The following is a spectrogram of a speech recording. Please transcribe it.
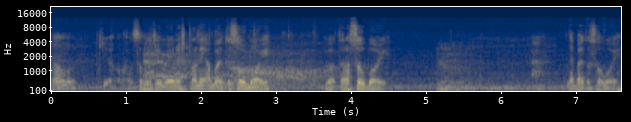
Na loď, jo. Samozřejmě je naštvaný a bude to souboj. Jo, to na souboj. Nebude to souboj.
